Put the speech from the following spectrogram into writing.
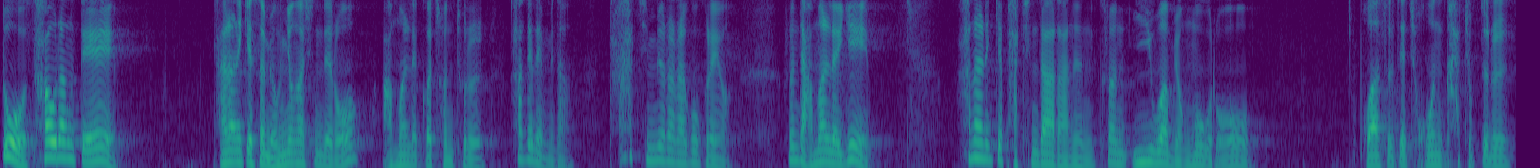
또 사울 왕때 하나님께서 명령하신 대로 아말렉과 전투를 하게 됩니다. 다 진멸하라고 그래요. 그런데 아말렉이 하나님께 바친다라는 그런 이유와 명목으로 보았을 때 좋은 가축들을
